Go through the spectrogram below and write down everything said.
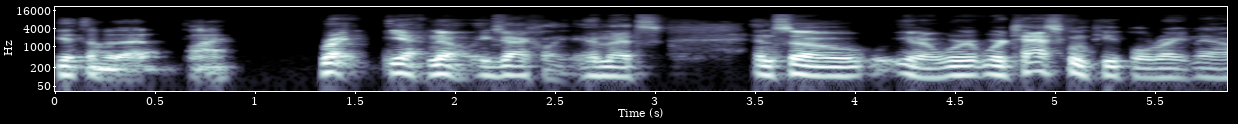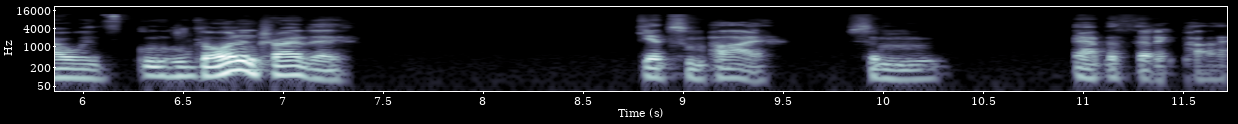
get some of that pie. Right. Yeah. No. Exactly. And that's and so you know we're we're tasking people right now with going and trying to get some pie, some apathetic pie.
